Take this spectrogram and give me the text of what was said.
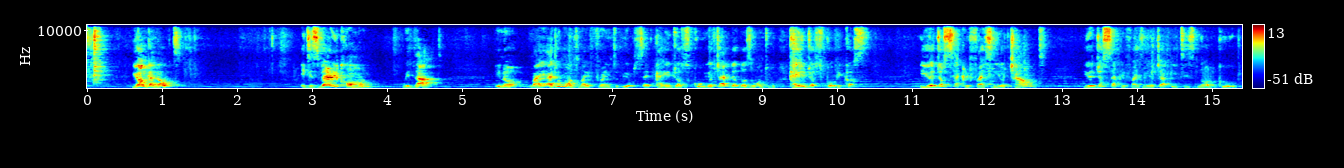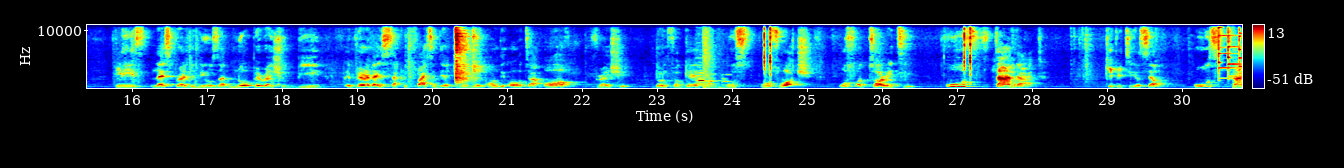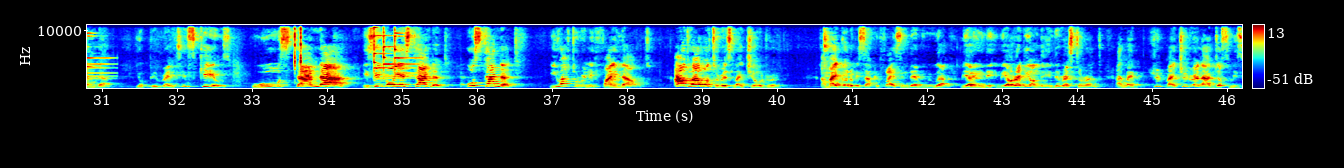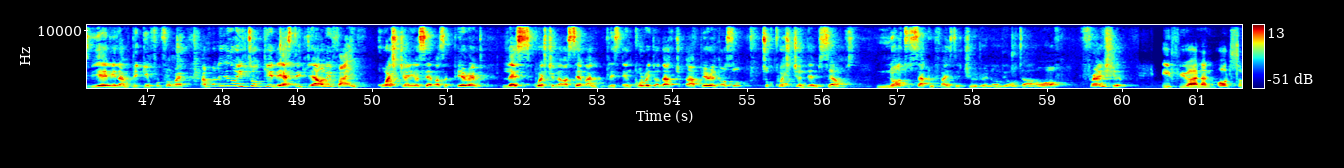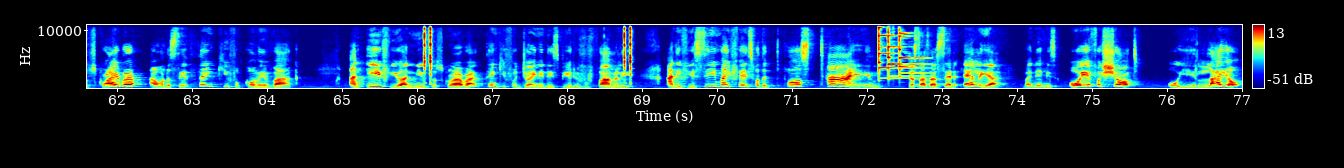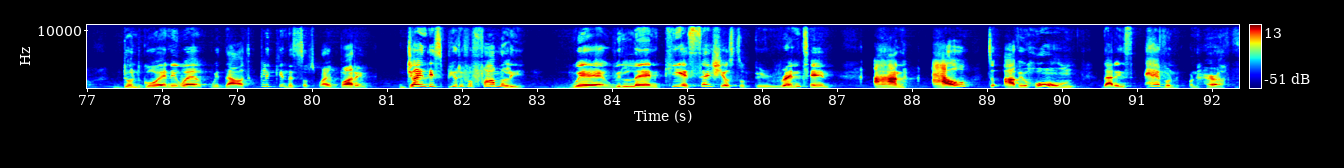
young adults. It is very common with that you know my i don't want my friend to be upset. Can you just go? Your child doesn't want to go. Can you just go? Because you're just sacrificing your child. You're just sacrificing your child. It is not good. Please let's spread the news that no parent should be a parent that is sacrificing their children on the altar of friendship. Don't forget whose whose watch whose authority whose standard. Keep it to yourself. Whose standard your parenting skills. Whose standard? Is it Oye standard? Whose standard? You have to really find out. How do I want to raise my children? Am I going to be sacrificing them? We were, we are in the, we are already on the, in the restaurant, and my my children are just misbehaving and picking food from my. I'm you know it's okay. They are still they are only five. Question yourself as a parent. Let's question ourselves, and please encourage other uh, parents also to question themselves, not to sacrifice the children on the altar of friendship. If you are an old subscriber, I want to say thank you for coming back. And if you are a new subscriber, thank you for joining this beautiful family. And if you see my face for the first time, just as I said earlier, my name is Oye for short, Oye Layo. Don't go anywhere without clicking the subscribe button. Join this beautiful family where we learn key essentials to parenting and how to have a home that is heaven on earth.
